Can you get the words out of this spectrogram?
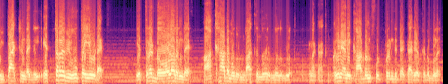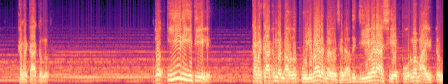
ഇമ്പാക്ട് ഉണ്ടെങ്കിൽ എത്ര രൂപയുടെ എത്ര ഡോളറിന്റെ ആഘാതം അത് ഉണ്ടാക്കുന്നത് എന്ന് നമ്മൾ കണക്കാക്കും. അങ്ങനെയാണ് ഈ കാർബൺ ഫുട് പ്രിന്റിന്റെ കാര്യമൊക്കെ നമ്മൾ കണക്കാക്കുന്നത്. അപ്പൊ ഈ രീതിയിൽ കണക്കാക്കുമ്പോൾ ഉണ്ടാവുന്ന പുലിവാൽ എന്താണെന്ന് വെച്ചാൽ അത് ജീവരാശിയെ പൂർണമായിട്ടും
